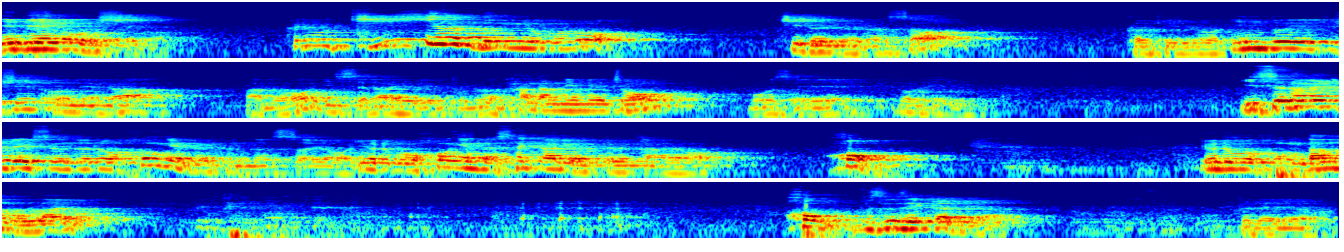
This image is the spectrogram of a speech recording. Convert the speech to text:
예비해 놓으시고 그리고 기이한 능력으로 길을 열어서 그 길로 인도해 주신 은혜가 바로 이스라엘이 부른 하나님의 종 모세의 노래입니다. 이스라엘 백성들은 홍해를 건넜어요. 여러분 홍해는 색깔이 어떨까요? 홍. 여러분 홍당 몰라요? 홍 무슨 색깔이야? 그래요.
